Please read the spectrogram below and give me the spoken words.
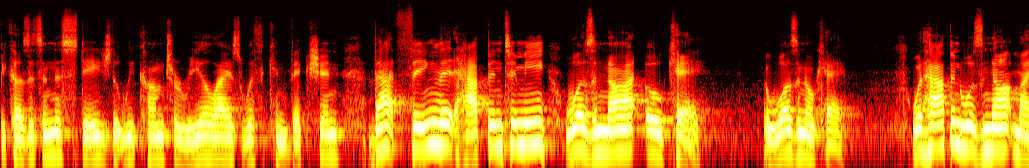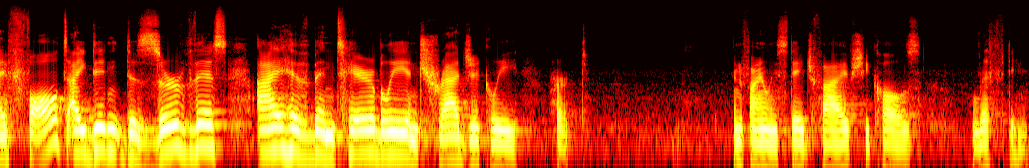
Because it's in this stage that we come to realize with conviction that thing that happened to me was not okay. It wasn't okay. What happened was not my fault. I didn't deserve this. I have been terribly and tragically hurt. And finally, stage five, she calls lifting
